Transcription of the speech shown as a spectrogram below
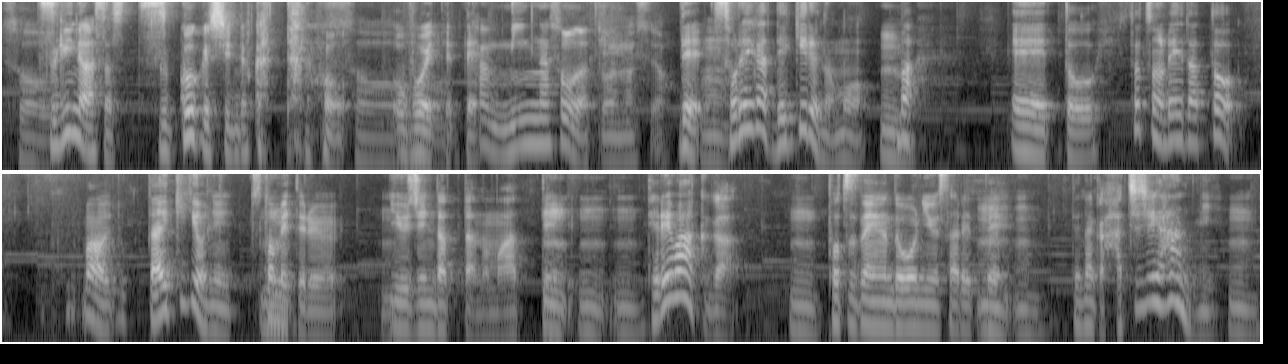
そう。次の朝すっごくしんどかったのを覚えてて。多分みんなそうだと思いますよ。で、うん。それができるのも、うん。まあえーっと一つの例だと、まあ、大企業に勤めてる友人だったのもあって、うんうんテレワークがうん。うん突然導入されて、うんうん。でなんか8時半にうん。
